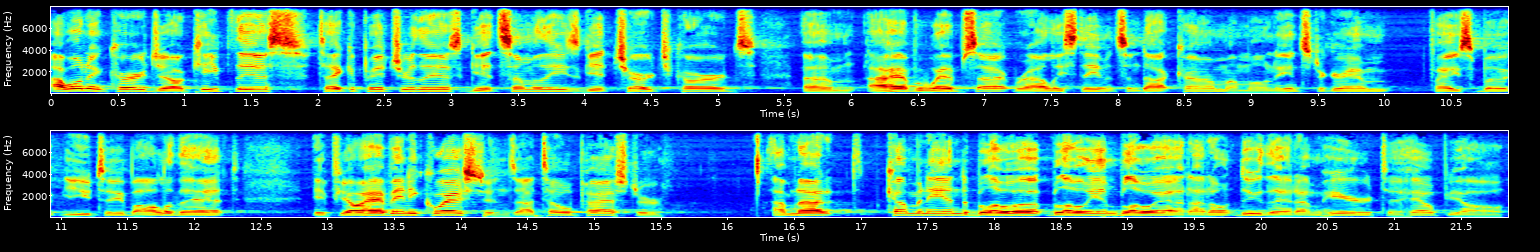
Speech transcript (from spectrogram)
I want to encourage y'all: keep this, take a picture of this, get some of these, get church cards. Um, I have a website, RileyStephenson.com. I'm on Instagram, Facebook, YouTube, all of that. If y'all have any questions, I told Pastor, I'm not coming in to blow up, blow in, blow out. I don't do that. I'm here to help y'all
